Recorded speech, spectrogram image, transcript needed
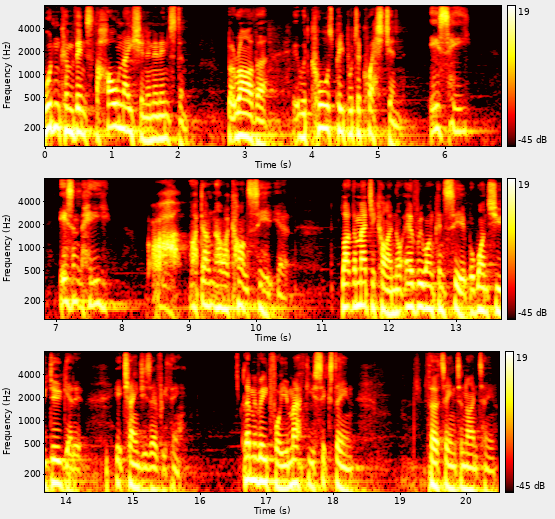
wouldn't convince the whole nation in an instant, but rather it would cause people to question Is He? Isn't He? Ah, oh, I don't know, I can't see it yet. Like the magic eye, not everyone can see it, but once you do get it, it changes everything. Let me read for you Matthew 16, 13 to 19.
